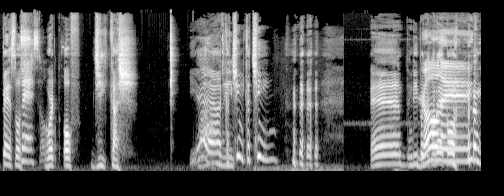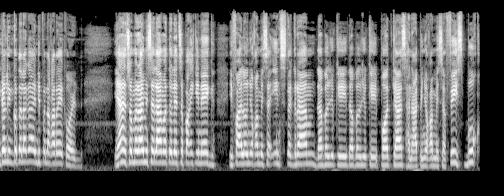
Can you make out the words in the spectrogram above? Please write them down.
pesos, Pesos. worth of GCash. Yeah, Wow, may- kaching kaching. and hindi pa Rolling. naka-record. ang galing ko talaga, hindi pa naka-record. Yan, so maraming salamat ulit sa pakikinig. I-follow nyo kami sa Instagram, WKWK Podcast. Hanapin nyo kami sa Facebook,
